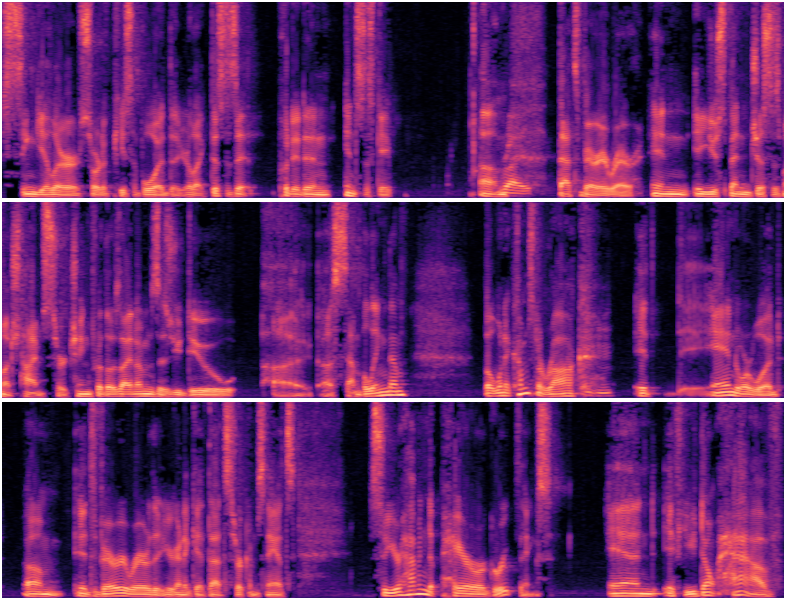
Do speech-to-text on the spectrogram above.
singular sort of piece of wood that you're like, this is it put it in Instascape. Um, right. That's very rare. And you spend just as much time searching for those items as you do uh, assembling them. But when it comes to rock, mm-hmm. It and or wood, um, it's very rare that you're going to get that circumstance. So you're having to pair or group things. And if you don't have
